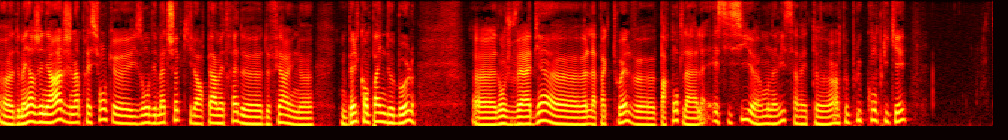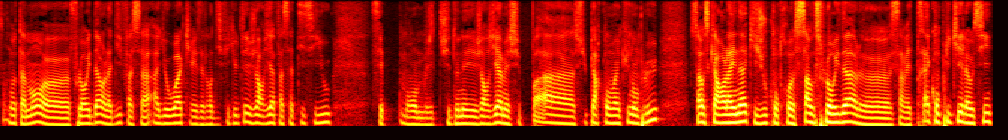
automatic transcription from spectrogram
Euh, de manière générale, j'ai l'impression qu'ils ont des match-ups qui leur permettraient de, faire une, belle campagne de ball. Euh, donc je verrais bien euh, la Pac-12. par contre, la, SEC, à mon avis, ça va être un peu plus compliqué. Notamment Florida, on l'a dit, face à Iowa qui risque d'être en difficulté. Georgia face à TCU. C'est bon, j'ai donné Georgia, mais je suis pas super convaincu non plus. South Carolina qui joue contre South Florida, ça va être très compliqué là aussi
